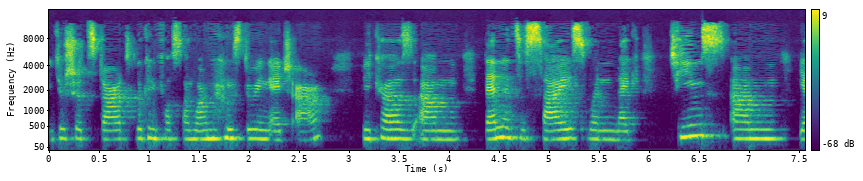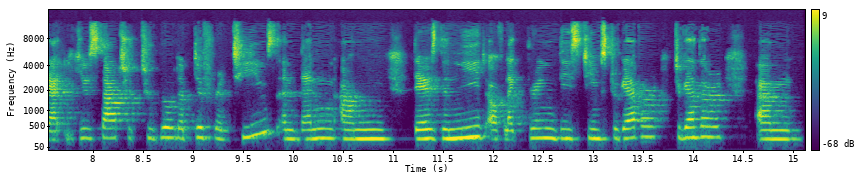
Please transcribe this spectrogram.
you should start looking for someone who's doing hr because um, then it's a size when like teams, um, yeah, you start to, to, build up different teams, and then um, there's the need of like bringing these teams together, together, um,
